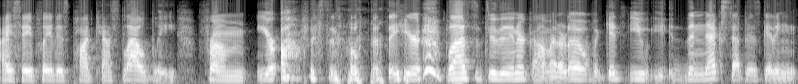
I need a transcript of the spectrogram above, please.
I say play this podcast loudly from your office and hope that they hear blasted through the intercom. I don't know, but get you the next step is getting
